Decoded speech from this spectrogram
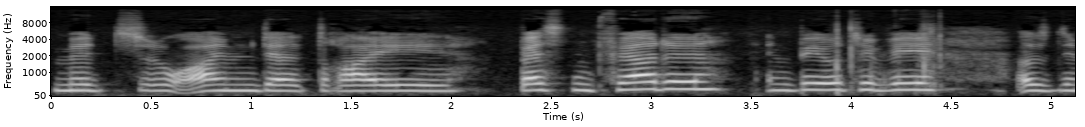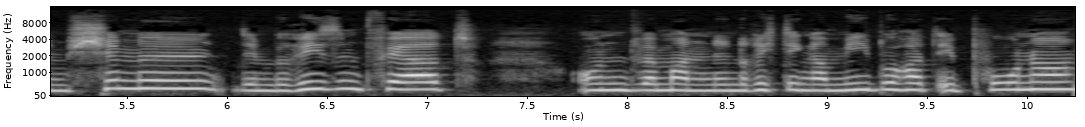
mit so einem der drei besten Pferde in BOTW, also dem Schimmel, dem Riesenpferd und wenn man den richtigen Amiibo hat, Epona.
